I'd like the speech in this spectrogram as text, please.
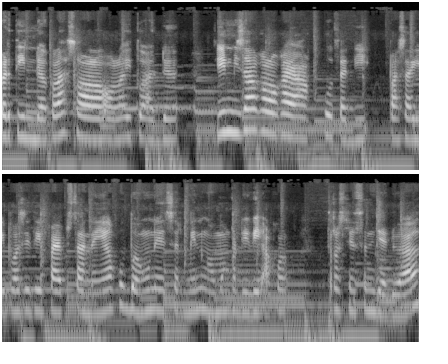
bertindaklah seolah-olah itu ada. Jadi misal kalau kayak aku tadi pas lagi positif vibes tandanya aku bangun ya cermin ngomong ke diri aku terus nyusun jadwal.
